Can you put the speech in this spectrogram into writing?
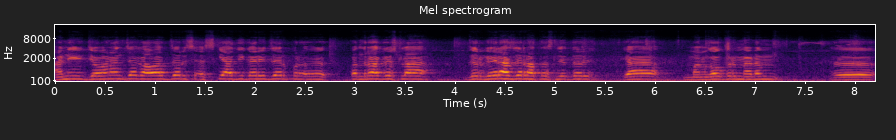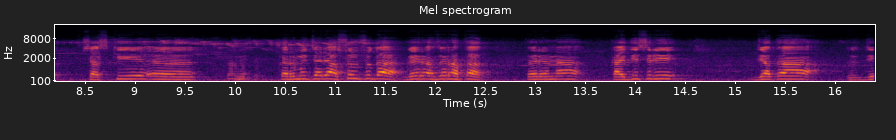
आणि जवानांच्या गावात जर शासकीय अधिकारी जर प्र पंधरा ऑगस्टला जर गैरहजर राहत असले तर या मानगावकर मॅडम शासकीय कर्मचारी असूनसुद्धा गैरहजर राहतात. तर यांना कायदेशीर जे आता जे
